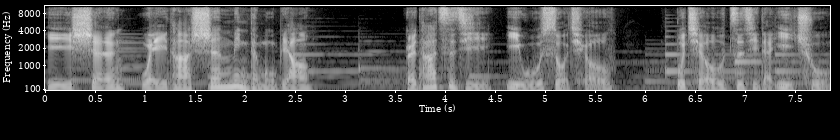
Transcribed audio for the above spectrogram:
以神为他生命的目标，而他自己一无所求，不求自己的益处。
